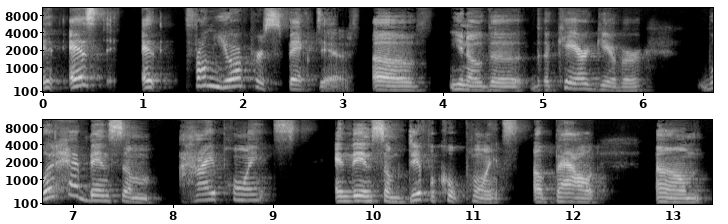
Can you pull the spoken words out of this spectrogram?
it, as, as from your perspective of, you know, the the caregiver, what have been some high points and then some difficult points about um,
